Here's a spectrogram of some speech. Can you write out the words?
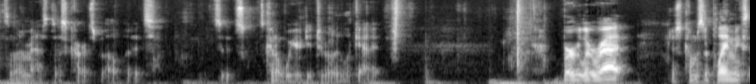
It's another mass discard spell, but it's it's, it's, it's kind of weird. You have to really look at it. Burglar Rat just comes to play, makes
